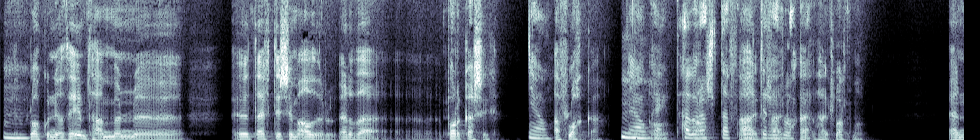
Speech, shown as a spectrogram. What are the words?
mm -hmm. flokkunni á þeim, það mun auðvitað eftir sem áður verða borga sig Já. að flokka. Já, ok, það verður alltaf áttir að flokka. Það, það er klart mál. En,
